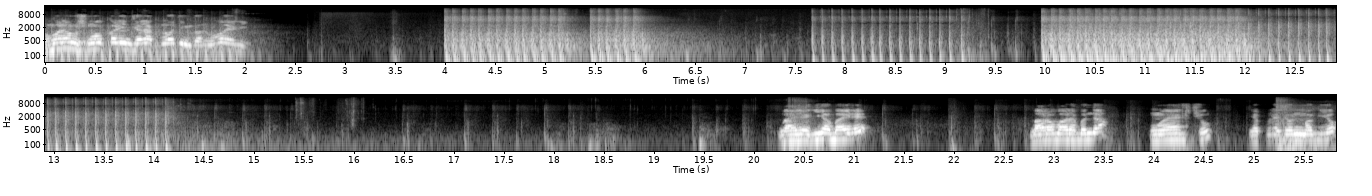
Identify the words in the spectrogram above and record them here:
અમારે હું સ્મોક કરીને જરા ક્લોઝિંગ કરવું હોય એની. બહાર ગયા બહાર બારો બારે બંધા હું અહીંયા જ છું. એક પ્લે ઝોનમાં ગયો.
